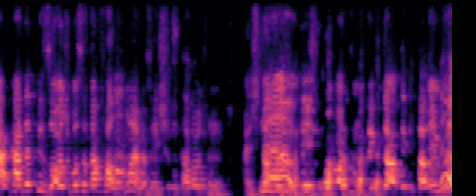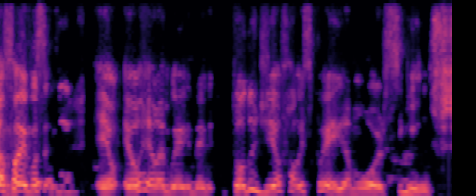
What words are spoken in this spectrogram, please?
a cada episódio você tá falando, ué, mas a gente não tava junto. A gente tava não, junto, a gente tava junto. Tem que estar tá, tá lembrando. Não, foi, você, eu, eu relembrei dele. Todo dia eu falo isso pra ele, amor. Seguinte,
